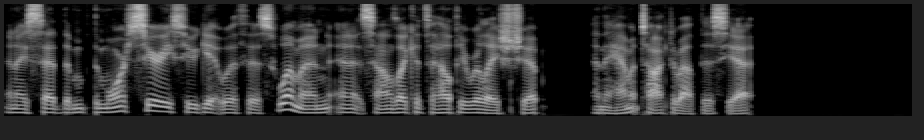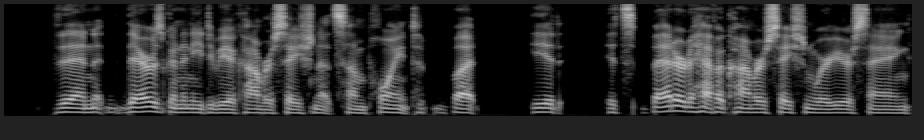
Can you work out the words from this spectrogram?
And I said, the, the more serious you get with this woman, and it sounds like it's a healthy relationship, and they haven't talked about this yet, then there's going to need to be a conversation at some point. But it it's better to have a conversation where you're saying,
